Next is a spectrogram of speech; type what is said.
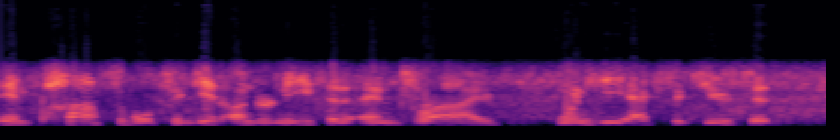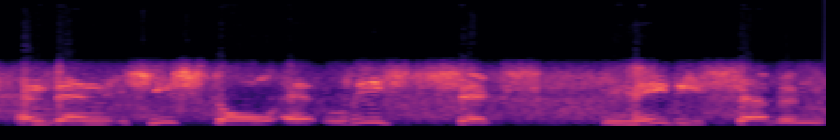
impossible to get underneath and, and drive when he executes it. And then he stole at least six, maybe seven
